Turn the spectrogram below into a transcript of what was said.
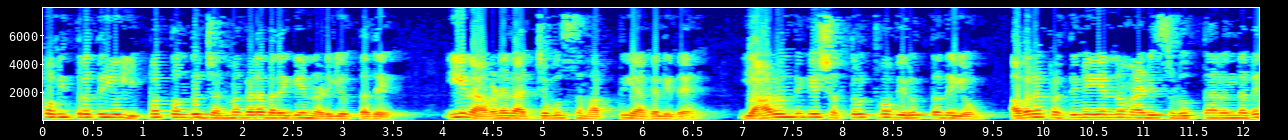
ಪವಿತ್ರತೆಯು ಇಪ್ಪತ್ತೊಂದು ಜನ್ಮಗಳವರೆಗೆ ನಡೆಯುತ್ತದೆ. ಈ ರಾವಣ ರಾಜ್ಯವು ಸಮಾಪ್ತಿಯಾಗಲಿದೆ. ಯಾರೊಂದಿಗೆ ಶತ್ರುತ್ವವಿರುತ್ತದೆಯೋ ಅವರ ಪ್ರತಿಮೆಯನ್ನು ಮಾಡಿ ಸುಡುತ್ತಾರಲ್ಲವೇ?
